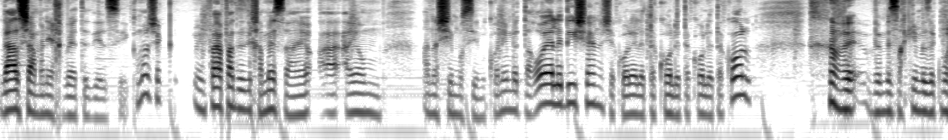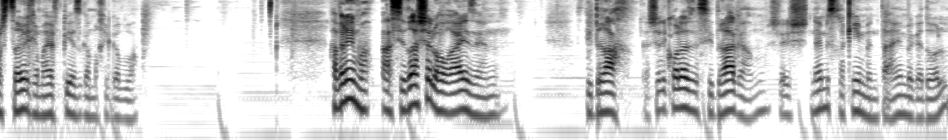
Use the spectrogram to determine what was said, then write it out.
ואז שם אני אחווה את ה-DLC. כמו שעם פייר פנטזי 15 היום אנשים עושים, קונים את ה-Royal Edition, שכולל את הכל, את הכל, את הכל, ומשחקים בזה כמו שצריך עם ה-FPS גם הכי גבוה. חברים, הסדרה של הורייזן, סדרה, קשה לקרוא לזה סדרה גם, שיש שני משחקים בינתיים בגדול.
